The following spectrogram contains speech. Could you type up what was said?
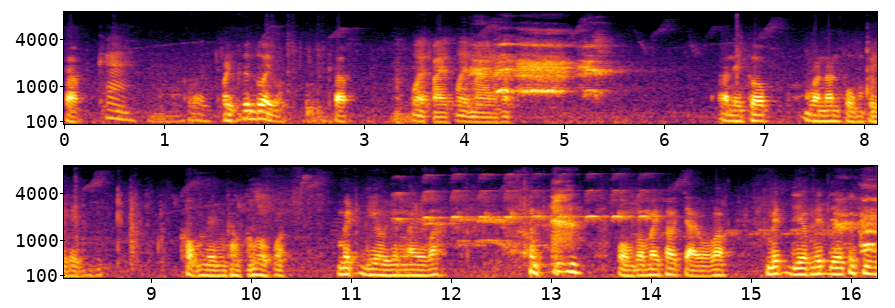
ครับค่ะไปขึ้นด้วยวะครับ ค่อยไปค่อยมานะครับ อันนี้ก็วันนั้นผมไปเห็นคอมเมนต์ครับเขาบอกว่า เม็ดเดียวยังไงวะ ผมก็ไม่เข้าใจว่าว่า เม็ดเดียวเม็ดเดียวก็คือ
